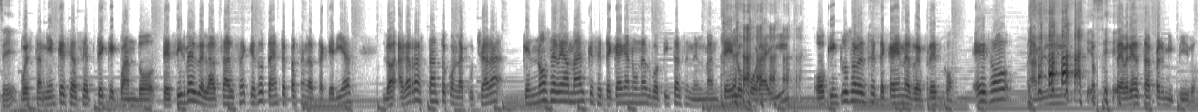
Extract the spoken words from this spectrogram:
Sí. pues también que se acepte que cuando te sirves de la salsa, que eso también te pasa en las taquerías, lo agarras tanto con la cuchara que no se vea mal que se te caigan unas gotitas en el mantel o por ahí, o que incluso a veces se te cae en el refresco. Eso a mí Sí. debería estar permitido.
